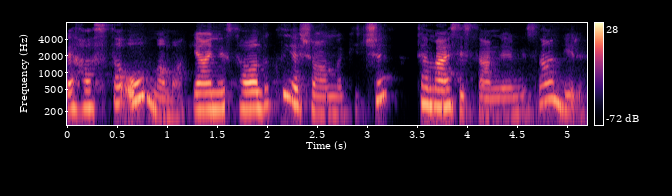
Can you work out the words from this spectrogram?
ve hasta olmamak yani sağlıklı yaşanmak için temel sistemlerimizden biri.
